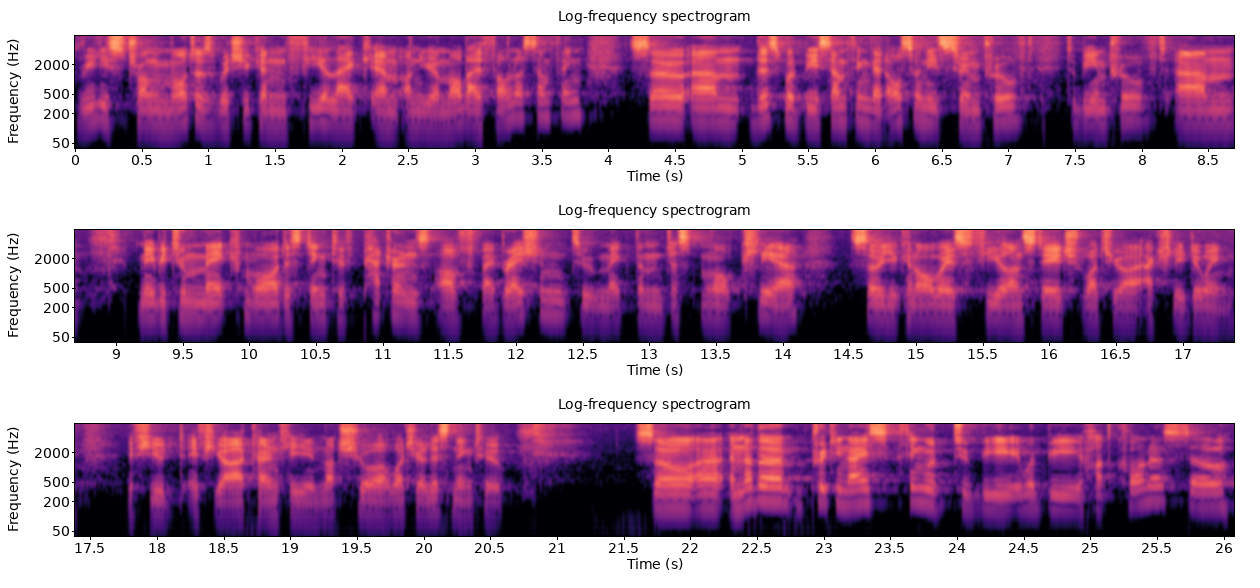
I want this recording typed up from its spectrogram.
really strong motors which you can feel like um, on your mobile phone or something. So um, this would be something that also needs to improve, to be improved, um, maybe to make more distinctive patterns of vibration, to make them just more clear so you can always feel on stage what you are actually doing if you, if you are currently not sure what you're listening to. So uh, another pretty nice thing would to be it would be hot corners. So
